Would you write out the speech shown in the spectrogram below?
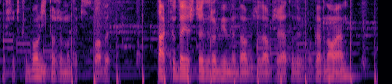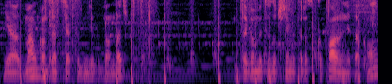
Troszeczkę boli to, że mam taki słaby. Tak, tutaj jeszcze zrobimy, dobrze, dobrze, ja to już ogarnąłem. Ja mam koncepcję, jak to będzie wyglądać. Dlatego my tu zaczniemy teraz kopalnię taką,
